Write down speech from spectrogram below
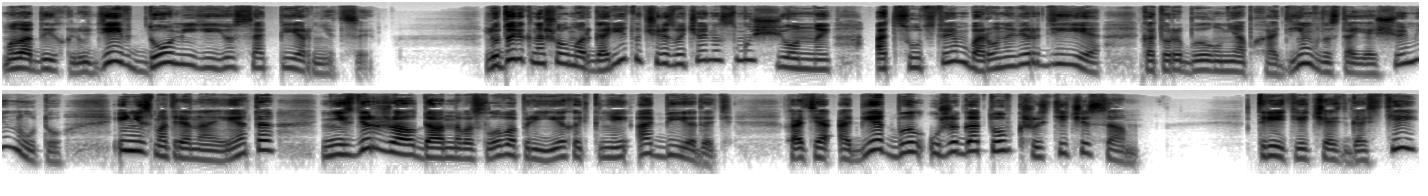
молодых людей в доме ее соперницы. Людовик нашел Маргариту чрезвычайно смущенной отсутствием барона Вердье, который был необходим в настоящую минуту, и, несмотря на это, не сдержал данного слова приехать к ней обедать, хотя обед был уже готов к шести часам. Третья часть гостей,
